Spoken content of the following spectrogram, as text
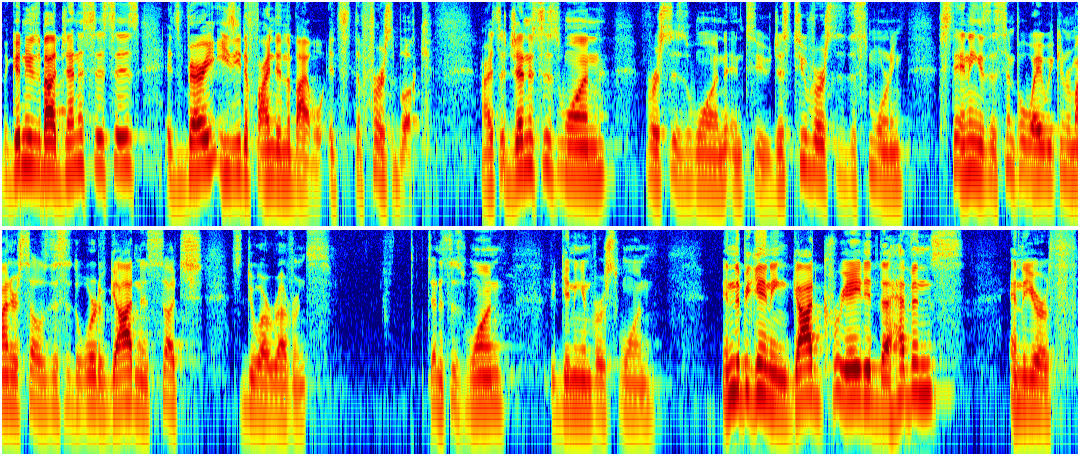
The good news about Genesis is it's very easy to find in the Bible, it's the first book. All right, so Genesis 1, verses 1 and 2. Just two verses this morning. Standing is a simple way we can remind ourselves this is the Word of God, and as such, let's do our reverence. Genesis 1, beginning in verse 1. In the beginning, God created the heavens and the earth.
